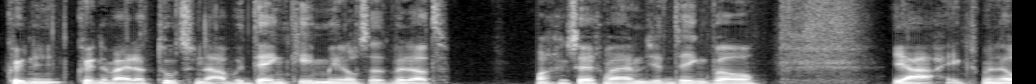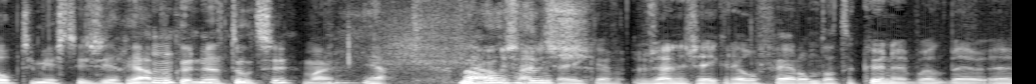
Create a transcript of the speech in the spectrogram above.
kunnen, kunnen wij dat toetsen? Nou, we denken inmiddels dat we dat. Mag ik zeggen, wij? Want je denkt wel. Ja, ik ben heel optimistisch. Zeg, ja, we kunnen dat toetsen. Maar Ja. Maar Maar we, zijn er zeker, we zijn er zeker heel ver om dat te kunnen. Want we, we,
